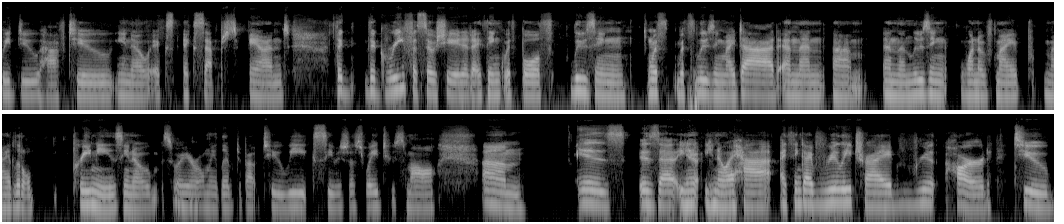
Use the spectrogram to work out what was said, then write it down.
we do have to, you know, ex- accept. And the, the grief associated, I think, with both losing, with, with losing my dad and then, um, and then losing one of my, my little preemies. You know, Sawyer mm-hmm. only lived about two weeks. He was just way too small. Um, is is that you know you know I had I think I've really tried re- hard to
